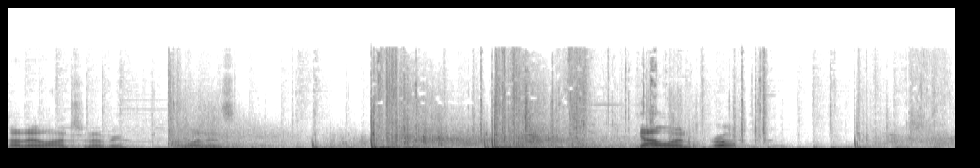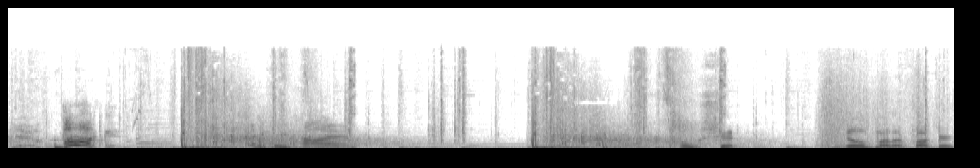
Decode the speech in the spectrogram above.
Oh, they're launching over. The one is. Got one. Oh. Fuck! Every time. Oh shit. Build, motherfucker.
